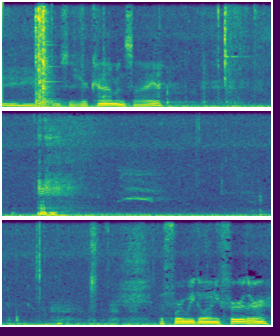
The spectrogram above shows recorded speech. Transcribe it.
Okay, this is your common side. Before we go any further,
